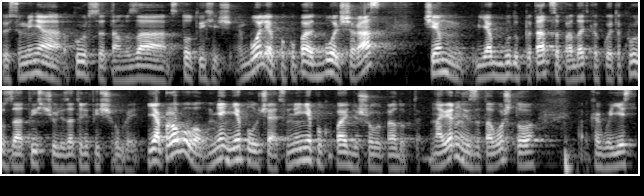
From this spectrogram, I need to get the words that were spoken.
то есть у меня курсы там за 100 тысяч более покупают больше раз, чем я буду пытаться продать какой-то курс за 1000 или за 3000 рублей. Я пробовал, у меня не получается, у меня не покупают дешевые продукты. Наверное, из-за того, что э, как бы, есть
